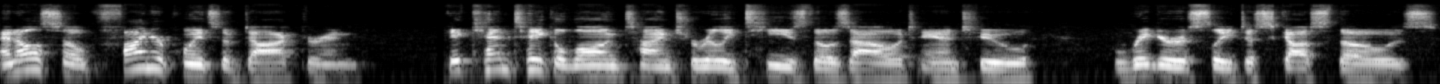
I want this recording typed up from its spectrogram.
And also finer points of doctrine it can take a long time to really tease those out and to rigorously discuss those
